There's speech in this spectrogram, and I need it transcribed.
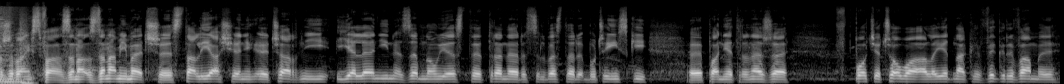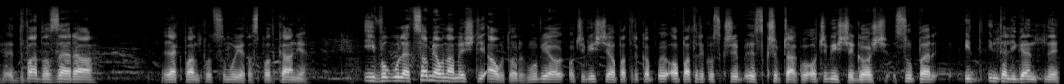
Proszę Państwa, za, na, za nami mecz. Stal Jasień, Czarni, Jelenin. Ze mną jest trener Sylwester Buczyński. E, Panie trenerze, w pocie czoła, ale jednak wygrywamy 2 do 0. Jak Pan podsumuje to spotkanie? I w ogóle, co miał na myśli autor? Mówię oczywiście o Patryku, o Patryku Skrzyp, Skrzypczaku. Oczywiście gość super, in- inteligentny,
